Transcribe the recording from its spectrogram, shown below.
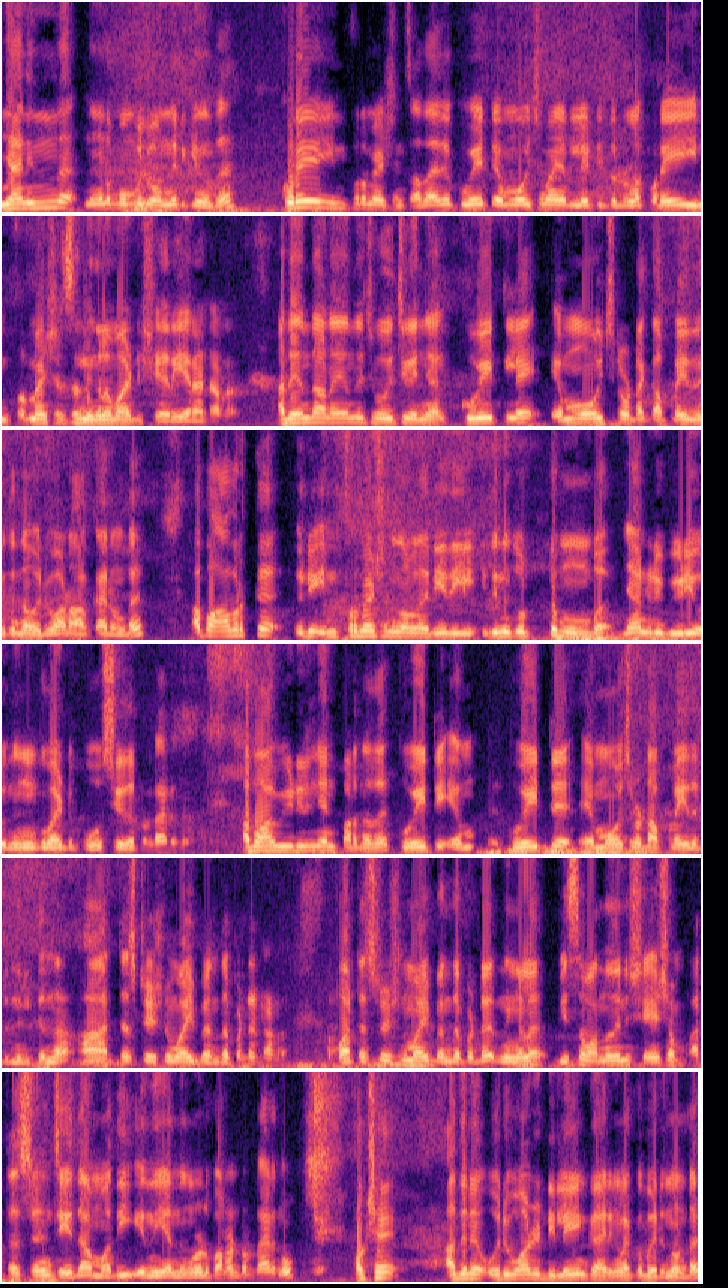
ഞാൻ ഇന്ന് നിങ്ങളുടെ മുമ്പിൽ വന്നിരിക്കുന്നത് കുറേ ഇൻഫർമേഷൻസ് അതായത് കുവൈറ്റ് എംഒച്ചുമായി റിലേറ്റ് ചെയ്തിട്ടുള്ള കുറേ ഇൻഫർമേഷൻസ് നിങ്ങളുമായിട്ട് ഷെയർ ചെയ്യാനായിട്ടാണ്. അതെന്താണ് എന്ന് ചോദിച്ചു കഴിഞ്ഞാൽ കുവൈറ്റിലെ എംഒച്ചിലോട്ടൊക്കെ അപ്ലൈ നിൽക്കുന്ന ഒരുപാട് ആൾക്കാരുണ്ട്. അപ്പോൾ അവർക്ക് ഒരു ഇൻഫർമേഷൻ എന്നുള്ള രീതിയിൽ ഇതിന് തൊട്ട് മുമ്പ് ഞാനൊരു വീഡിയോ നിങ്ങൾക്കുമായിട്ട് പോസ്റ്റ് ചെയ്തിട്ടുണ്ടായിരുന്നു. അപ്പോൾ ആ വീഡിയോയിൽ ഞാൻ പറഞ്ഞത് കുവൈറ്റ് എം കുവൈറ്റ് എംഒച്ചിലോട്ട് അപ്ലൈ ചെയ്തിട്ട് നിൽക്കുന്ന ആ അറ്റസ്റ്റേഷനുമായി ബന്ധപ്പെട്ടിട്ടാണ്. അപ്പോൾ അറ്റസ്റ്റേഷനുമായി ബന്ധപ്പെട്ട് നിങ്ങൾ വിസ വന്നതിന് ശേഷം അറ്റസ്റ്റേഷൻ ചെയ്താൽ മതി എന്ന് ഞാൻ നിങ്ങളോട് പറഞ്ഞിട്ടുണ്ടായിരുന്നു. പക്ഷേ അതിന് ഒരുപാട് ഡിലേയും കാര്യങ്ങളൊക്കെ വരുന്നുണ്ട്.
